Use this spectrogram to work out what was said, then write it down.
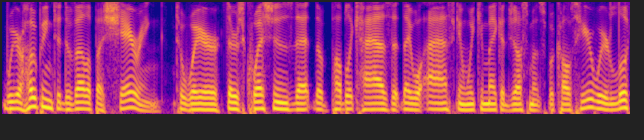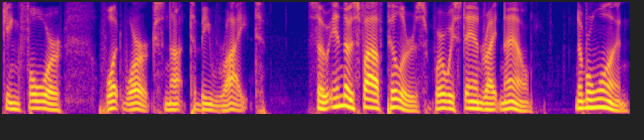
we are hoping to develop a sharing to where there's questions that the public has that they will ask and we can make adjustments because here we're looking for what works, not to be right. So, in those five pillars, where we stand right now, number one,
